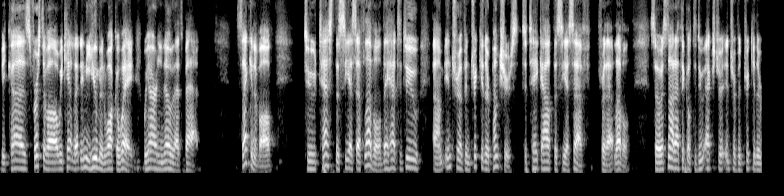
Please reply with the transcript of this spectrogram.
because, first of all, we can't let any human walk away. We already know that's bad. Second of all, to test the CSF level, they had to do um, intraventricular punctures to take out the CSF for that level. So it's not ethical to do extra intraventricular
